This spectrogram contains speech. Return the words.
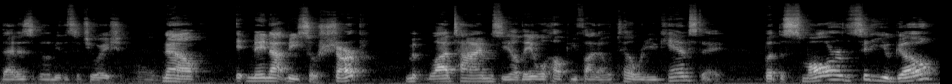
that is going to be the situation. Mm. Now, it may not be so sharp. A lot of times, you know, they will help you find a hotel where you can stay. But the smaller the city you go,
